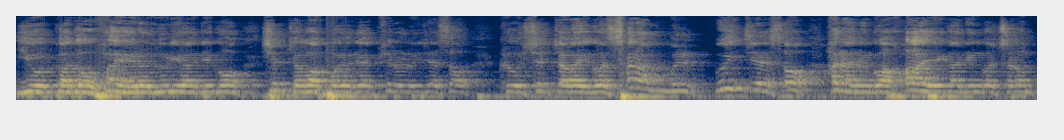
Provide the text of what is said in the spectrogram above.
이웃과도 화해를 누려야 되고 십자가 보혈의 피를 의지해서 그 십자가의 그 사랑을 의지해서 하나님과 화해가 된 것처럼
